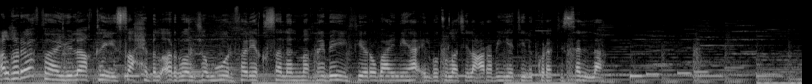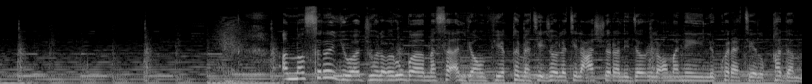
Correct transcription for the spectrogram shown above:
الغرافة يلاقي صاحب الأرض والجمهور فريق سلة المغربي في ربع نهائي البطولة العربية لكرة السلة. النصر يواجه العروبة مساء اليوم في قمة الجولة العاشرة للدوري العماني لكرة القدم.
